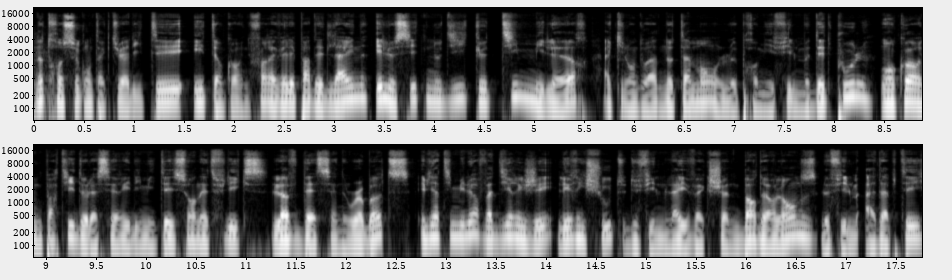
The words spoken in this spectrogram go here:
Notre seconde actualité est encore une fois révélée par Deadline et le site nous dit que Tim Miller, à qui l'on doit notamment le premier film Deadpool ou encore une partie de la série limitée sur Netflix Love, Death and Robots, eh bien Tim Miller va diriger les reshoots du film live-action Borderlands, le film adapté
